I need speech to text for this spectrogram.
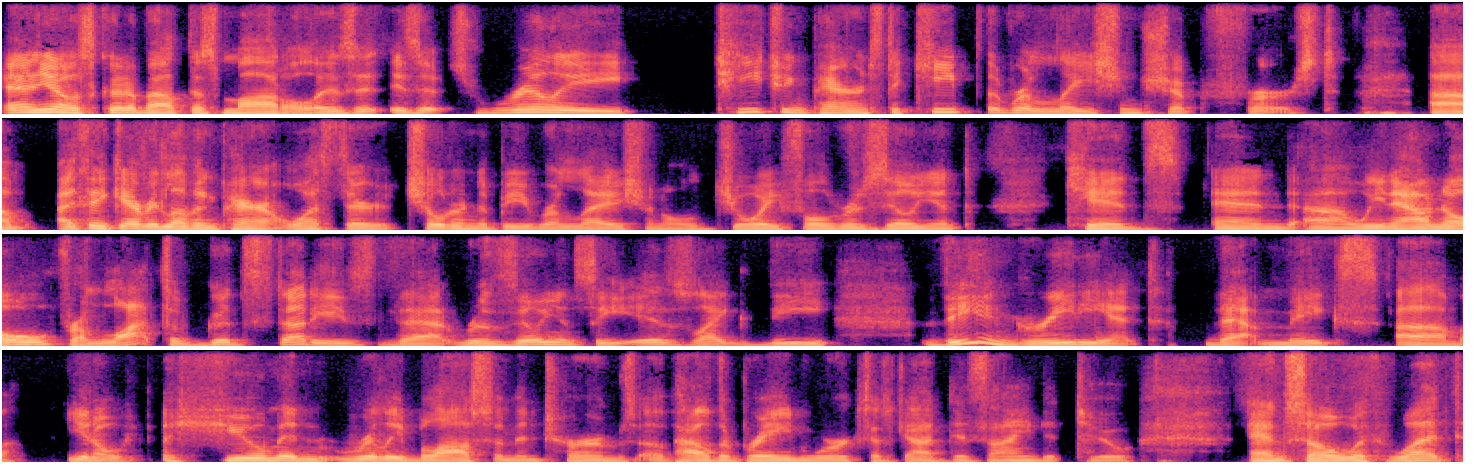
And you know what's good about this model is it is it's really teaching parents to keep the relationship first. Um, I think every loving parent wants their children to be relational, joyful, resilient kids, and uh, we now know from lots of good studies that resiliency is like the the ingredient that makes um, you know a human really blossom in terms of how the brain works as god designed it to and so with what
